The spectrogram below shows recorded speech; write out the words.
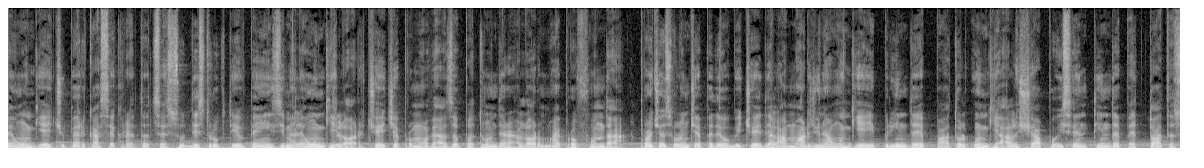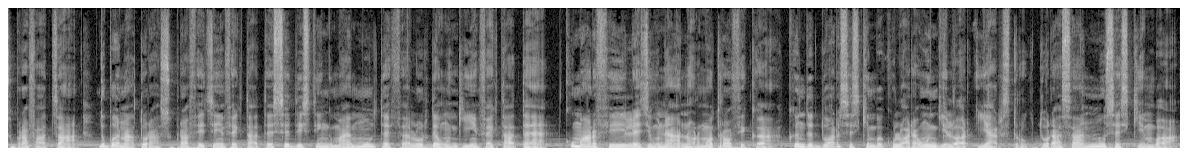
pe unghie, ciuperca secretă țesut destructiv pe enzimele unghiilor, ceea ce promovează pătrunderea lor mai profundă. Procesul începe de obicei de la marginea unghiei, prinde patul unghial și apoi se întinde pe toată suprafața. După natura suprafeței infectate, se disting mai multe feluri de unghii infectate cum ar fi leziunea normotrofică, când doar se schimbă culoarea unghiilor, iar structura sa nu se schimbă.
